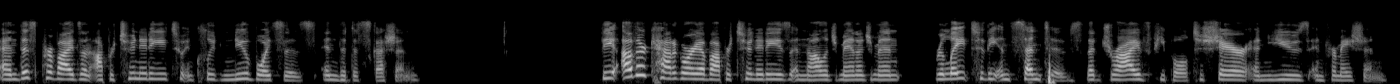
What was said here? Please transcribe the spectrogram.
and this provides an opportunity to include new voices in the discussion. The other category of opportunities in knowledge management relate to the incentives that drive people to share and use information.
